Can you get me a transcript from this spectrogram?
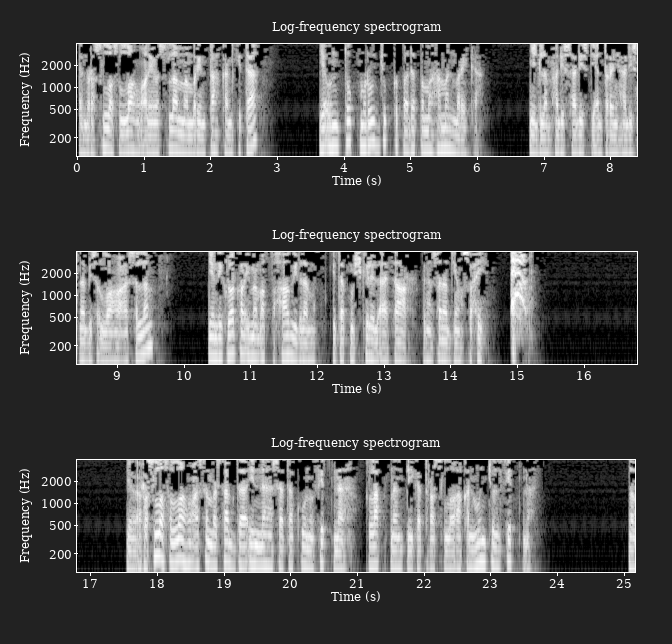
Dan Rasulullah Sallallahu Alaihi Wasallam memerintahkan kita ya untuk merujuk kepada pemahaman mereka. Ini dalam hadis-hadis di antaranya hadis Nabi Sallallahu Alaihi Wasallam yang dikeluarkan Imam At-Tahawi dalam kitab Mushkil al-Athar dengan sanad yang sahih. Ya, Rasulullah SAW bersabda, Inna satakunu fitnah. Kelak nanti kata Rasulullah akan muncul fitnah. Lalu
